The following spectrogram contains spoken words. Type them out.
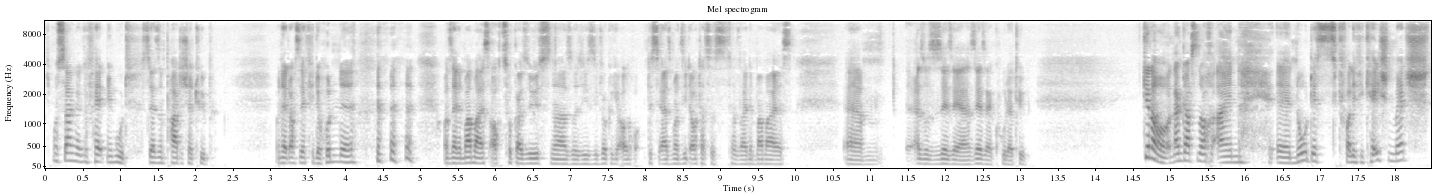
ich muss sagen, er gefällt mir gut. Sehr sympathischer Typ. Und er hat auch sehr viele Hunde. und seine Mama ist auch zuckersüß. Ne? Also die sieht wirklich auch also man sieht auch, dass es seine Mama ist. Ähm, also sehr, sehr, sehr, sehr cooler Typ. Genau, und dann gab es noch ein äh, No-Disqualification-Match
